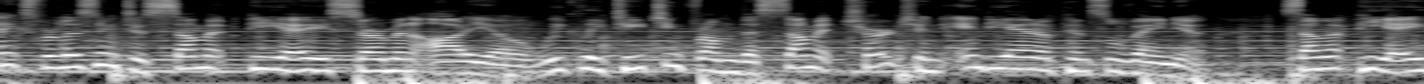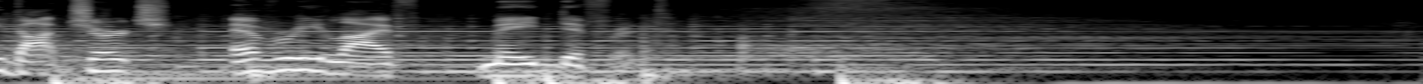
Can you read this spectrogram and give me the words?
Thanks for listening to Summit PA Sermon Audio, weekly teaching from the Summit Church in Indiana, Pennsylvania. SummitPA.church, every life made different.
